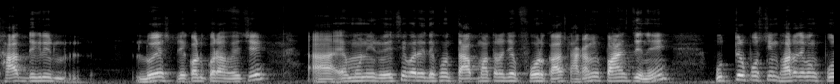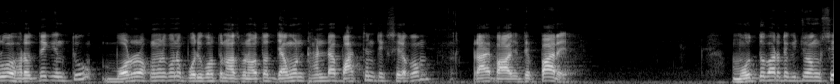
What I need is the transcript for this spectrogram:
সাত ডিগ্রি লোয়েস্ট রেকর্ড করা হয়েছে। এমনই রয়েছে, এবারে দেখুন তাপমাত্রা যে ফোরকাস্ট আগামী পাঁচ দিনে উত্তর, পশ্চিম ভারত এবং পূর্ব ভারতে কিন্তু বড় রকমের কোনো পরিবর্তন আসবে না। অর্থাৎ যেমন ঠান্ডা পাচ্ছেন, ঠিক সেরকম প্রায় পাওয়া যেতে পারে। মধ্য ভারতে কিছু অংশে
